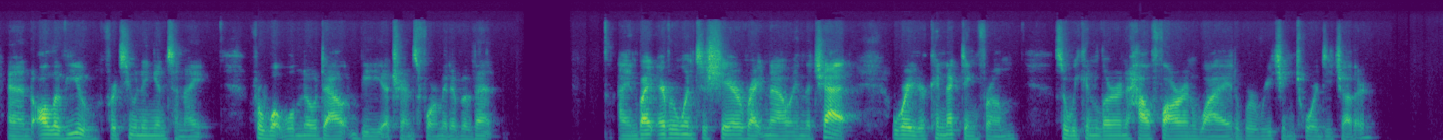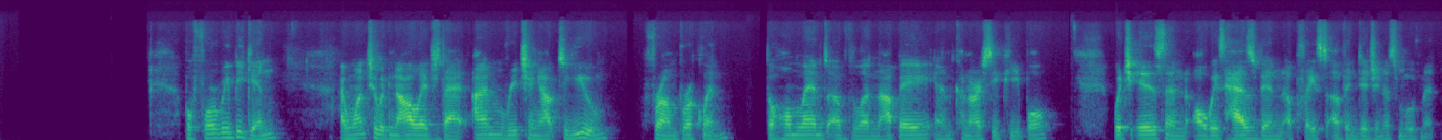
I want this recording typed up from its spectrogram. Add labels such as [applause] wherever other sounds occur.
and all of you for tuning in tonight for what will no doubt be a transformative event. I invite everyone to share right now in the chat where you're connecting from so we can learn how far and wide we're reaching towards each other. Before we begin, I want to acknowledge that I'm reaching out to you from Brooklyn, the homeland of the Lenape and Canarsie people, which is and always has been a place of Indigenous movement.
